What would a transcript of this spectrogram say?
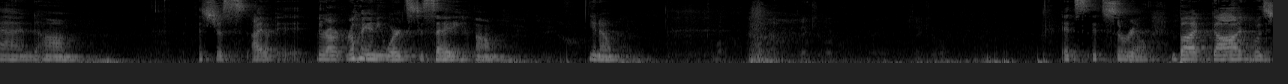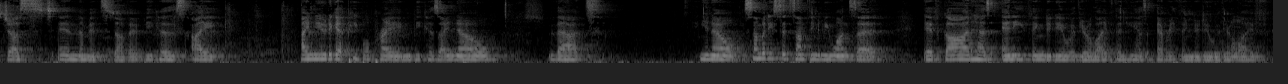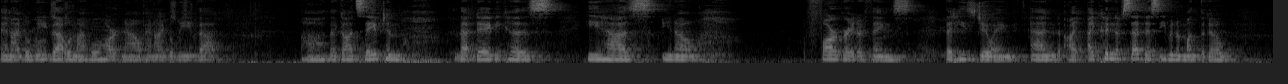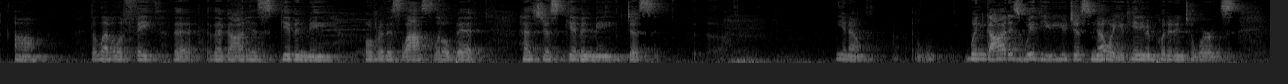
And um, it's just, I, there aren't really any words to say, um, you know. It's it's surreal. But God was just in the midst of it because I I knew to get people praying because I know that you know, somebody said something to me once that if God has anything to do with your life, then He has everything to do with your life. And I believe that with my whole heart now. And I believe that uh, that God saved him that day because He has, you know, far greater things that He's doing. And I, I couldn't have said this even a month ago. Um, the level of faith that, that God has given me over this last little bit has just given me just, uh, you know, when God is with you, you just know it. You can't even put it into words.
